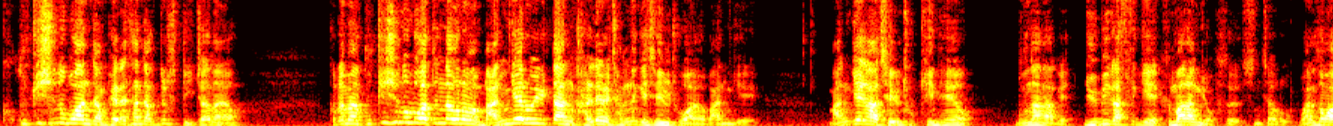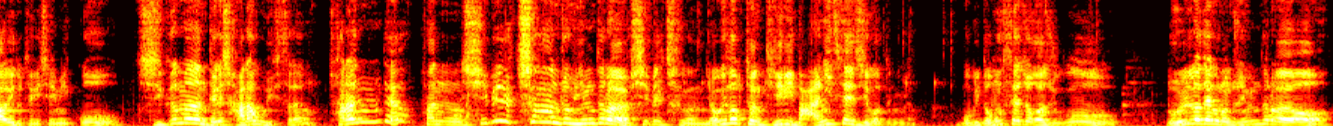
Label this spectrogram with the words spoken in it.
그 쿠키 신호부 한장 베넷 한 장 뜰 수도 있잖아요. 그러면 쿠키 신호부가 뜬다 그러면 만개로 일단 갈래를 잡는 게 제일 좋아요. 만개 만개가 제일 좋긴 해요. 무난하게. 뉴비가 쓰기에 그만한 게 없어요 진짜로. 완성하기도 되게 재밌고. 지금은 되게 잘하고 있어요. 잘했는데요? 한 11층은 좀 힘들어요 11층은. 여기서부터는 딜이 많이 세지거든요. 몹이 너무 세져가지고 노일러 덱으로는 좀 힘들어요.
